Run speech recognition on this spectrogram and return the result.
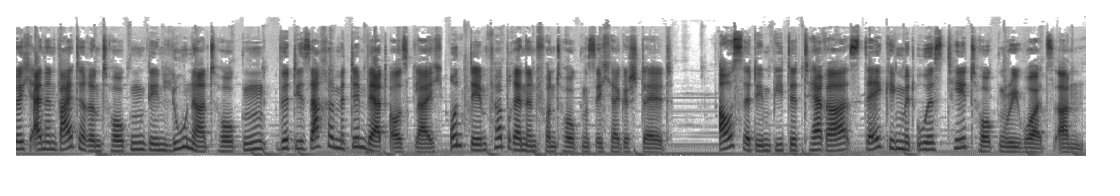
Durch einen weiteren Token, den Luna Token, wird die Sache mit dem Wertausgleich und dem Verbrennen von Tokens sichergestellt. Außerdem bietet Terra Staking mit UST-Token Rewards an.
